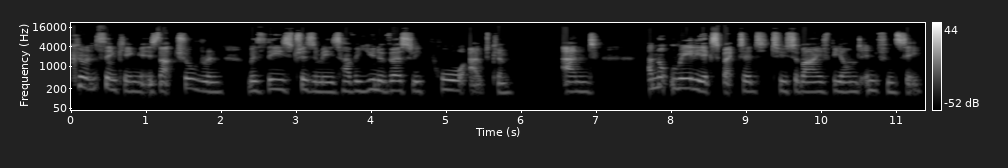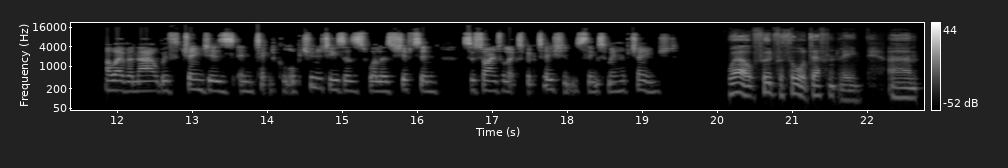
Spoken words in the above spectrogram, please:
current thinking is that children with these trisomies have a universally poor outcome and are not really expected to survive beyond infancy. However, now with changes in technical opportunities as well as shifts in societal expectations, things may have changed. Well, food for thought, definitely. Um,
